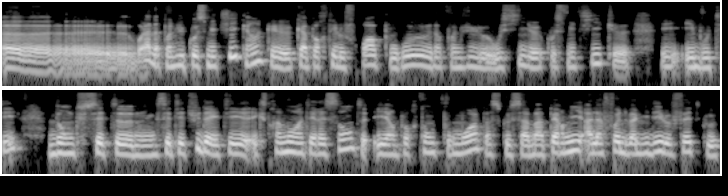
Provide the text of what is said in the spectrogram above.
euh, voilà, d'un point de vue cosmétique, hein, qu'apportait le froid pour eux, d'un point de vue euh, aussi cosmétique et, beauté. Donc, cette, cette étude a été extrêmement intéressante et importante pour moi parce que ça m'a permis à la fois de valider le fait que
